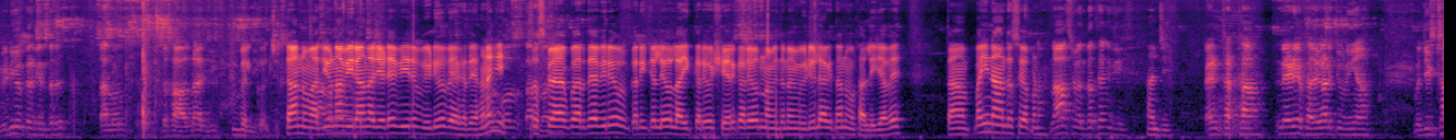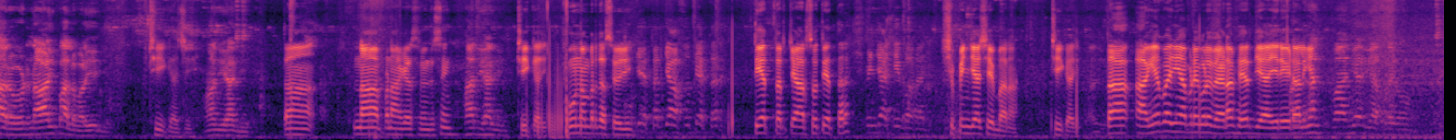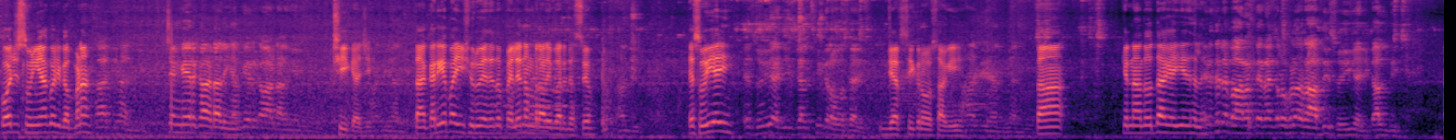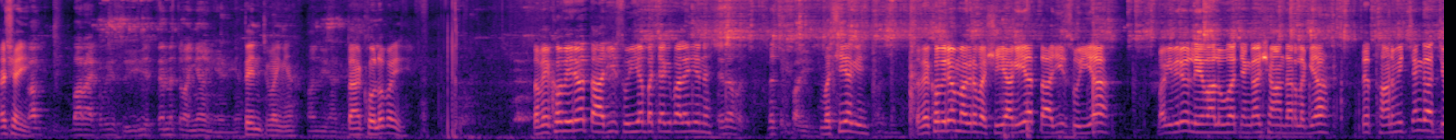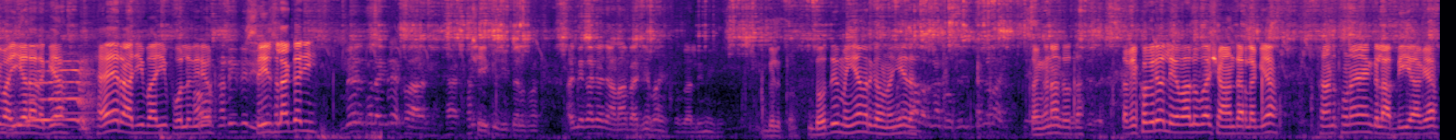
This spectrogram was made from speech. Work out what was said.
ਵੀਡੀਓ ਕੁਲਜਿੰਦਰ ਤੁਹਾਨੂੰ ਦਿਖਾਉਂਦਾ ਜੀ। ਬਿਲਕੁਲ ਜੀ। ਧੰਨਵਾਦ ਜੀ ਉਹਨਾਂ ਵੀਰਾਂ ਦਾ ਜਿਹੜੇ ਵੀਰ ਵੀਡੀਓ ਵੇਖਦੇ ਹਨਾ ਜੀ। ਸਬਸਕ੍ਰਾਈਬ ਕਰਦੇ ਆ ਵੀਰੇ ਕਰੀ ਚੱਲਿਓ ਲਾਈਕ ਕਰਿਓ ਸ਼ੇਅਰ ਕਰਿਓ ਨਵੀਂ ਤੋਂ ਨਵੀਂ ਵੀਡੀਓ ਲੈ ਕੇ ਤੁਹਾਨੂੰ ਵਿਖਾਲੀ ਜਾਵੇ। ਤਾਂ ਭਾਈ ਨਾਮ ਦੱਸਿਓ ਆਪਣਾ। ਨਾਮ ਸੁਵਿੰਦਰ ਸਿੰਘ ਜੀ। ਹਾਂਜੀ। ਪਿੰਡ ਠੱਠਾ ਨੇੜੇ ਫਤਿਹਗੜ੍ਹ ਚੂੜੀਆਂ ਮਜੀਠਾ ਰੋਡ ਨਾਲ ਹੀ ਭੱਲ ਵਾਲੀ ਜੀ। ਠੀਕ ਹੈ ਜੀ। ਹਾਂਜੀ ਹਾਂਜੀ। ਤਾਂ ਨਾਂ ਆਪਣਾ ਆ ਗਿਆ ਸੁਰਿੰਦਰ ਸਿੰਘ। ਹਾਂਜੀ ਹਾਂਜੀ। ਠੀਕ ਹੈ ਜੀ। ਫੋਨ ਨੰਬਰ ਦੱਸਿਓ ਜੀ। 74473 73473 5612 ਜੀ। 56612 ਠੀਕ ਹੈ ਜੀ। ਤਾਂ ਆ ਗਈਆਂ ਭਾਜੀ ਆਪਣੇ ਕੋਲੇ ਵੈੜਾਂ ਫਿਰ ਜਾਇਜ਼ ਰੇਟ ਵਾਲੀਆਂ। ਹਾਂਜੀ ਜੀ ਆਪਣੇ ਕੋਲ। ਕੁਝ ਸੂਈਆਂ ਕੁਝ ਗੱਬਣਾ। ਹਾਂਜੀ ਹਾਂਜੀ। ਚੰਗੇ ਰਿਕਾਰਡ ਵਾਲੀਆਂ। ਚੰਗੇ ਰਿਕਾਰਡ ਵਾਲੀਆਂ ਜੀ। ਠੀਕ ਹੈ ਜੀ। ਤਾਂ ਕਰੀਏ ਭਾਜੀ ਸ਼ੁਰੂ ਇਹਦੇ ਤੋਂ ਪਹਿਲੇ ਨੰਬਰ ਵਾਲੇ ਬਾਰੇ ਦੱਸਿਓ। ਹਾਂਜੀ। ਇਹ ਸੂਈ ਹੈ ਜੀ? ਇਹ ਸੂਈ ਹੈ ਜੀ ਜਲਸੀ ਕਰਾਓ ਸਰ ਜੀ। ਜਰਸੀ ਕ੍ਰੋਸ ਆ ਗਈ। ਹਾਂਜੀ ਹਾਂਜੀ। ਤਾਂ ਕਿੰਨਾ ਦੁੱਧ ਆ ਗਿਆ ਜੀ ਇਹ ਥੱਲੇ? ਇਹਦੇ ਤੇ 12 13 ਕਿਲੋ ਫਿਰ ਰਾਤ ਦੀ ਸੂਈ ਹੈ ਜੀ ਕੱਲ ਦੀ। ਅੱਛਾ ਜੀ। ਕੱਲ 12 1 ਵਜੇ ਸੂਈ ਹੈ ਤਿੰਨ ਚਵਾਈਆਂ ਹੋਈਆਂ ਇਹਦੀਆਂ ਤਿੰਨ ਚਵਾਈਆਂ। ਹਾਂਜੀ ਹਾਂਜੀ। ਤਾਂ ਖੋਲੋ ਭਾਈ। ਤਾਂ ਵੇਖੋ ਵੀਰੋ ਤਾਜੀ ਸੂਈ ਆ ਬੱਚਾ ਕੀ ਪਾਲੇ ਜੀ ਇਹਨੇ? ਇਹਨਾਂ ਬੱਚੀ ਪਾਈ? ਵੱਛੀ ਆ ਗਈ। ਤਾਂ ਵੇਖੋ ਵੀਰੋ ਮਗਰ ਵੱਛੀ ਆ ਗਈ ਆ ਤਾਜੀ ਸੂਈ ਆ। ਬਾਕੀ ਵੀਰੋ ਲੇਵਾ ਲੂਵਾ ਚੰਗਾ ਸ਼ਾਨਦਾਰ ਲੱਗਿਆ ਤੇ ਥਣ ਵੀ ਚੰਗਾ ਚਵਾਈ ਵਾਲਾ ਲੱਗਿਆ। ਹੈ ਰਾਜੀ ਬਾਜੀ ਫੁੱਲ ਵੀਰੋ। ਸੀਲਸ ਲੱਗਾ ਜੀ। ਬਿਲਕੁਲ ਇਧਰ ਠੀਕ। ਜੀ ਬਿਲਕੁਲ। ਅੰਨੇ ਕਾ ਜਾਣਾ ਬੈਠੇ ਭਾਈ ਕੋਈ ਗੱਲ ਹੀ ਨਹੀਂ ਜੀ ਬਿਲਕੁਲ। ਦੁੱਧ ਵੀ ਮਈਆਂ ਵਰਗਾ ਹੋਣਾ ਜੀ ਇਹਦਾ। ਸੰਘਣਾ ਦੁੱਧ ਆ। ਤਾਂ ਵੇਖੋ ਵੀਰੋ ਲੇਵਾ ਲੂਵਾ ਸ਼ਾਨਦਾਰ ਲੱਗਿਆ। ਥਣ ਜਿਹਾ ਗੁਲਾਬੀ ਆ ਗਿਆ।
